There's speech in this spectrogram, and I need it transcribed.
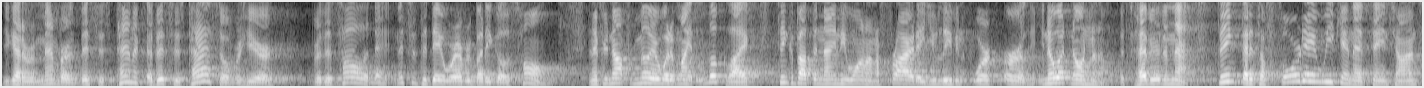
You got to remember, this is, Pente- this is Passover here for this holiday. And this is the day where everybody goes home. And if you're not familiar what it might look like, think about the 91 on a Friday, you leaving work early. You know what? No, no, no. It's heavier than that. Think that it's a four day weekend at St. John's.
